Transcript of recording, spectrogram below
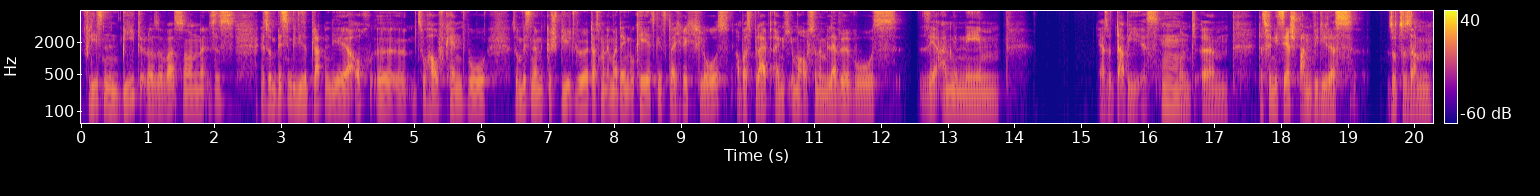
fließenden Beat oder sowas, sondern es ist, ist so ein bisschen wie diese Platten, die ihr ja auch äh, zuhauf kennt, wo so ein bisschen damit gespielt wird, dass man immer denkt, okay, jetzt geht's gleich richtig los, aber es bleibt eigentlich immer auf so einem Level, wo es sehr angenehm ja, so dubby ist. Hm. Und ähm, das finde ich sehr spannend, wie die das so zusammen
